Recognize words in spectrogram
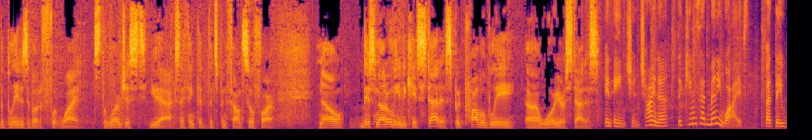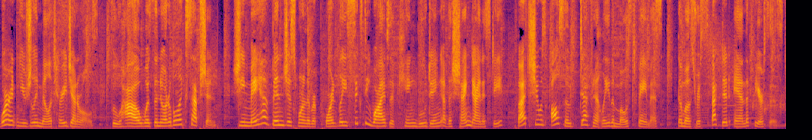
The blade is about a foot wide. It's the largest yue axe I think that, that's been found so far. Now, this not only indicates status, but probably uh, warrior status. In ancient China, the kings had many wives, but they weren't usually military generals. Fu Hao was the notable exception. She may have been just one of the reportedly 60 wives of King Wu Ding of the Shang dynasty, but she was also definitely the most famous, the most respected, and the fiercest.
